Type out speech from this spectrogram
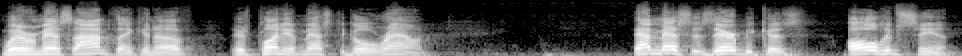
whatever mess I'm thinking of, there's plenty of mess to go around. That mess is there because all have sinned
